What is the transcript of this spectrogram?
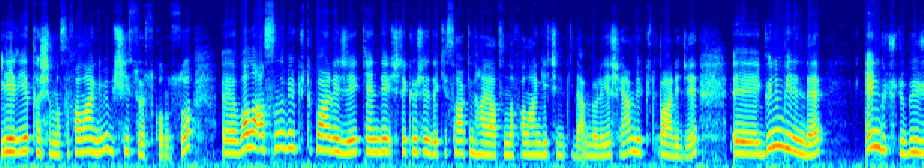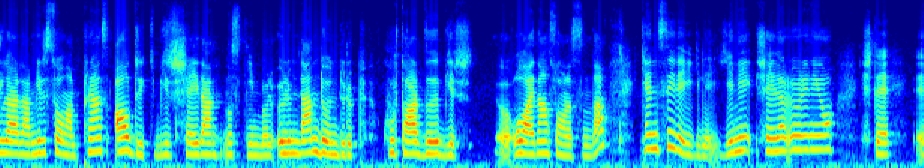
ileriye taşıması falan gibi bir şey söz konusu. E, Vala aslında bir kütüphaneci. Kendi işte köşedeki sakin hayatında falan geçinip giden böyle yaşayan bir kütüphaneci. E, günün birinde en güçlü büyücülerden birisi olan Prens Aldrich bir şeyden nasıl diyeyim böyle ölümden döndürüp kurtardığı bir e, olaydan sonrasında kendisiyle ilgili yeni şeyler öğreniyor. İşte e,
